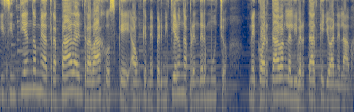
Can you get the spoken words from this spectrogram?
y sintiéndome atrapada en trabajos que, aunque me permitieron aprender mucho, me coartaban la libertad que yo anhelaba.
